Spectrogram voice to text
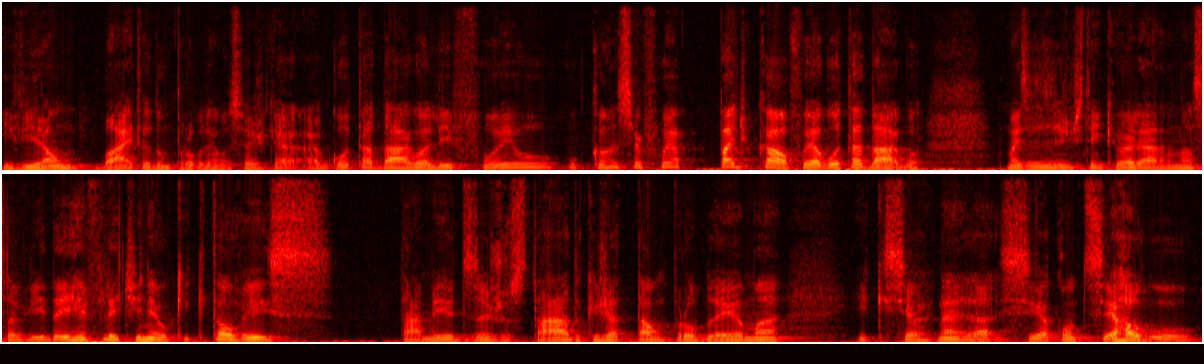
e virar um baita de um problema. Ou seja, que a, a gota d'água ali foi o, o câncer, foi a pá de cal, foi a gota d'água. Mas às vezes a gente tem que olhar na nossa vida e refletir, né? O que, que talvez está meio desajustado, que já está um problema e que se, né, se acontecer algo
